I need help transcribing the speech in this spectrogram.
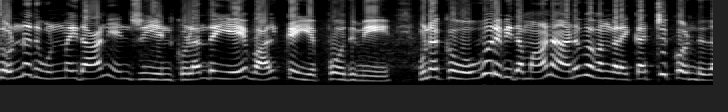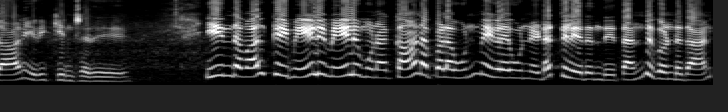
சொன்னது உண்மைதான் என்று என் குழந்தையே வாழ்க்கை எப்போதுமே உனக்கு ஒவ்வொரு விதமான அனுபவங்களை கற்றுக்கொண்டுதான் இருக்கின்றது. இந்த வாழ்க்கை மேலும் மேலும் உனக்கான பல உண்மைகளை உன்னிடத்திலிருந்து தந்து கொண்டுதான்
